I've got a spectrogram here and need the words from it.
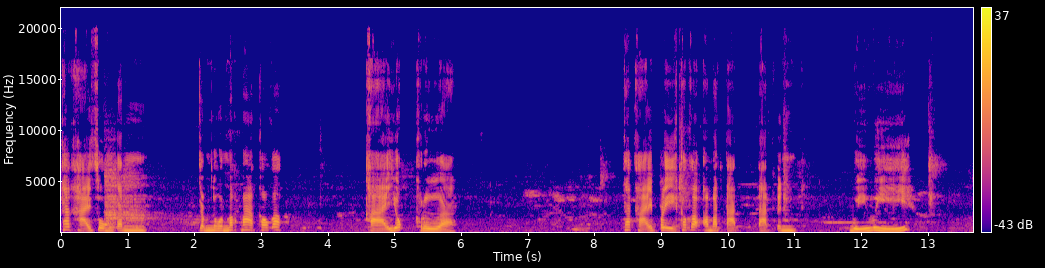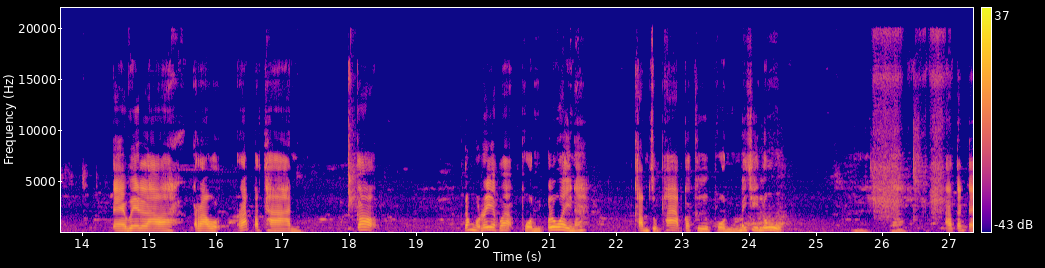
ถ้าขายส่งกันจำนวนมาก ๆ เขาก็ ขายยกเครือ ถ้าขายปลีกเขาก็เอามาตัดตัดเป็นหวีหวี แต่เวลาเรารับประทาน ก็ต้องเรียกว่าผลกล้วยนะคำสุภาพก็คือผลไม่ใช่ลูก เอาตั้งแต่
